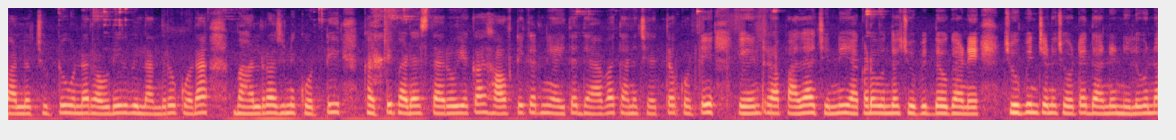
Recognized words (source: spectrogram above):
వాళ్ళ చుట్టూ ఉన్న రౌడీలు వీళ్ళందరూ కూడా బాలరాజుని కొట్టి కట్టి పడేస్తారు. ఇక హాఫ్ టికెట్ని అయితే దేవ తన చేత్తో కొట్టి ఏంట్రా పద చిన్ని ఎక్కడ ఉందో చూపిద్దావు కానీ చూపించిన చోటే దాన్ని నిలువున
